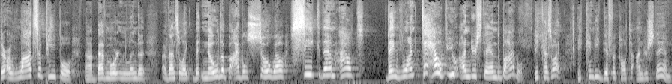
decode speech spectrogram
there are lots of people, uh, Bev Morton, Linda Venzel, like, that know the Bible so well. Seek them out. They want to help you understand the Bible because what? It can be difficult to understand.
